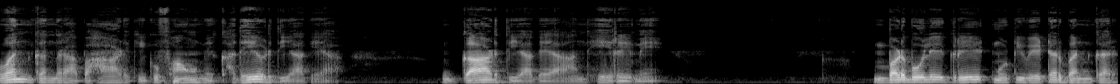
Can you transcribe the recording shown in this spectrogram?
वन कंदरा पहाड़ की गुफाओं में खदेड़ दिया गया, गाड़ दिया गया अंधेरे में। बड़बोले ग्रेट मोटिवेटर बनकर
